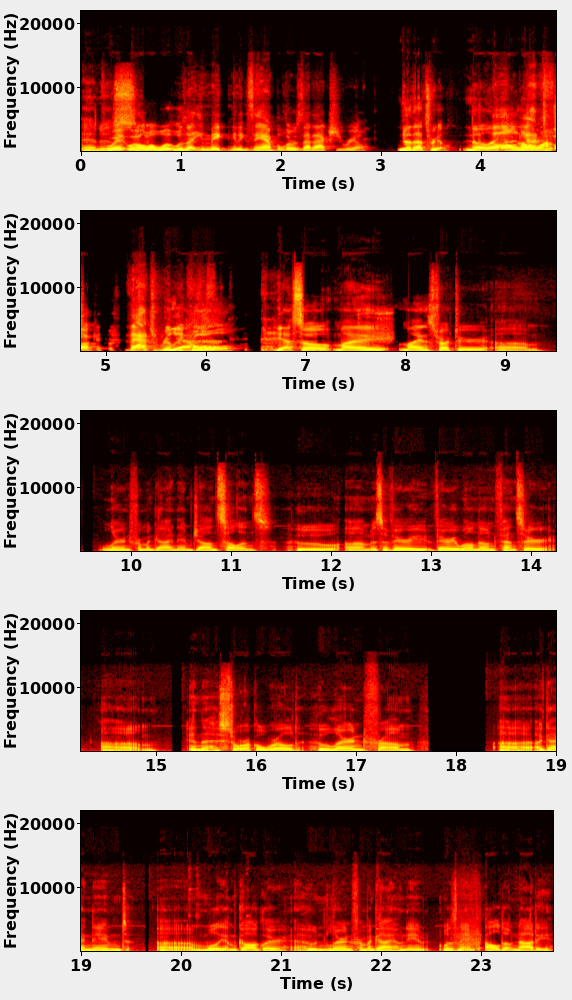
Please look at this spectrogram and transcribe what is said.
and Wait, is- wait, hold on. Was that you making an example, or is that actually real? no, that's real. No, like oh, that's, fucking, that's really Yeah. cool. yeah. So my my instructor um, learned from a guy named John Sullins, who um, is a very very well known fencer um, in the historical world, who learned from uh, a guy named um, William Gaugler, who learned from a guy who named was named Aldo Nadi.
